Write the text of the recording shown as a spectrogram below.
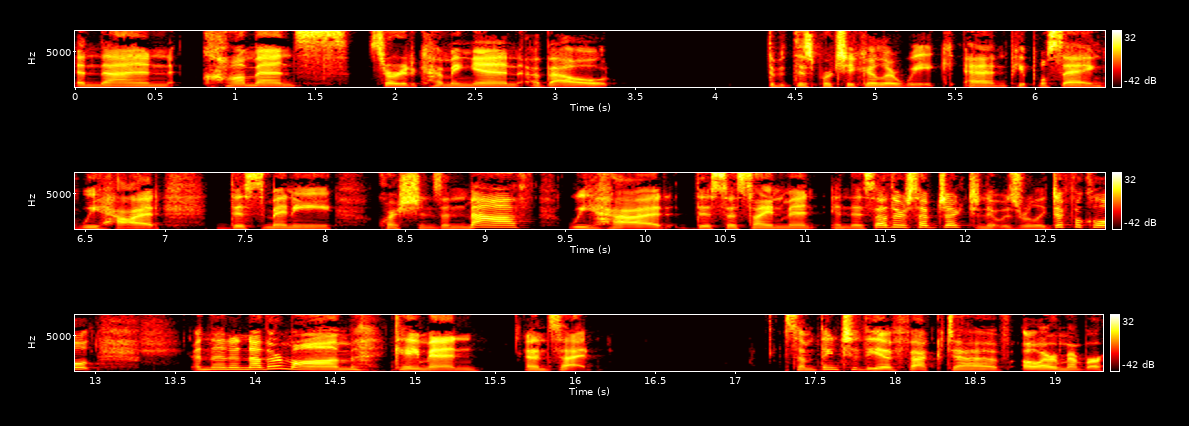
And then comments started coming in about th- this particular week and people saying we had this many questions in math, we had this assignment in this other subject and it was really difficult. And then another mom came in and said, something to the effect of, oh, I remember.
